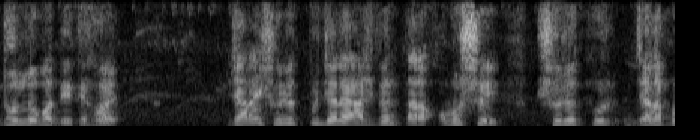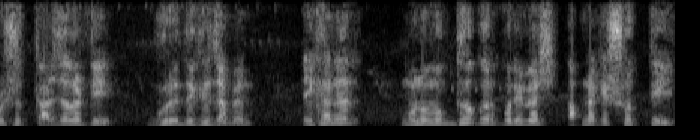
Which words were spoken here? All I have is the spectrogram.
ধন্যবাদ দিতে হয়। যারাই শরীয়তপুর জেলায় আসবেন, তারা অবশ্যই শরীয়তপুর জেলা পরিষদ কার্যালয়টি ঘুরে দেখে যাবেন। এখানের মনোমুগ্ধকর পরিবেশ আপনাকে সত্যি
